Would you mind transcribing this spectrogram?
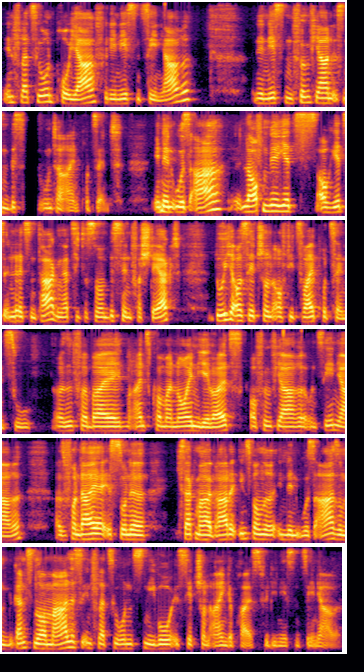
Inflation pro Jahr für die nächsten zehn Jahre. In den nächsten fünf Jahren ist ein bisschen unter ein Prozent. In den USA laufen wir jetzt, auch jetzt in den letzten Tagen hat sich das noch ein bisschen verstärkt, durchaus jetzt schon auf die zwei Prozent zu. Da sind wir bei 1,9 jeweils auf fünf Jahre und zehn Jahre. Also von daher ist so eine ich sag mal, gerade insbesondere in den USA, so ein ganz normales Inflationsniveau ist jetzt schon eingepreist für die nächsten zehn Jahre.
